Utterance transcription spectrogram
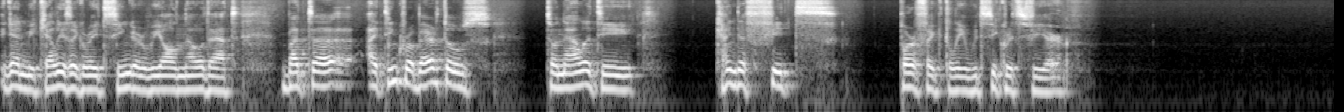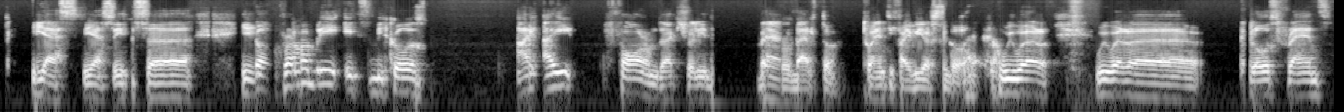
again Michele is a great singer we all know that. But uh, I think Roberto's tonality kind of fits perfectly with Secret Sphere. Yes, yes, it's uh, you know probably it's because I I formed actually Roberto 25 years ago. We were we were uh, close friends,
